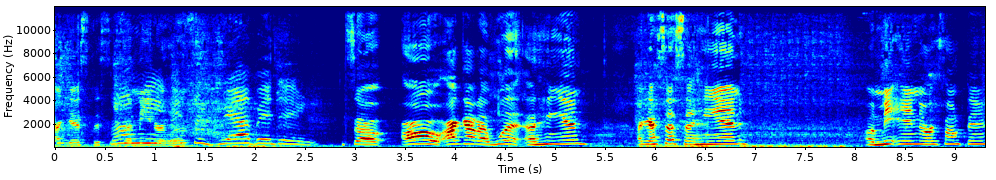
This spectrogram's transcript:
I guess this is a neater look. it's a grabbing thing. So, oh, I got a what? A hand? I guess that's a hand. A mitten or something.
